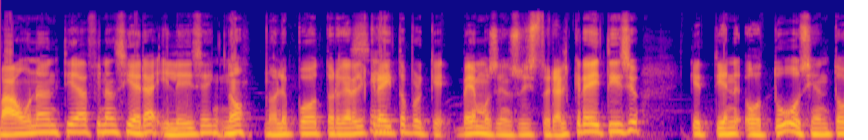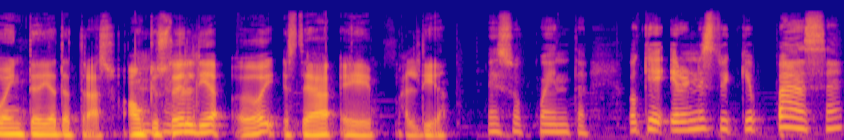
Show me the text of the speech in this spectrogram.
va una entidad financiera y le dicen, no, no le puedo otorgar el crédito porque vemos en su historial crediticio que tiene o tuvo 120 días de atraso, aunque usted el día de hoy esté eh, al día. Eso cuenta. Ok, Ernesto, ¿y qué pasa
